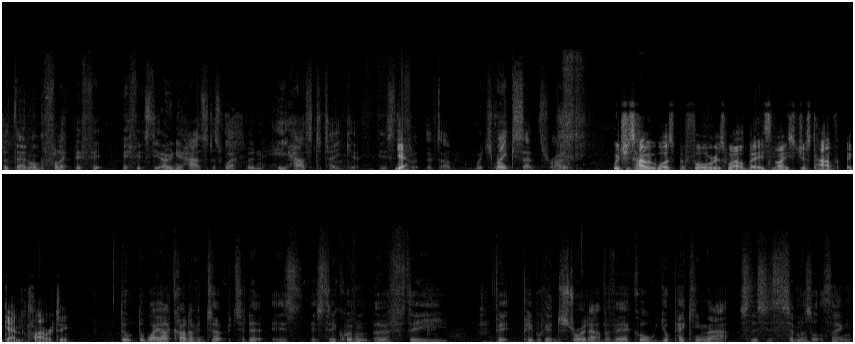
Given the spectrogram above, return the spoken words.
But then on the flip, if it if it's the only hazardous weapon, he has to take it. Is the Yeah. flip they've done, which makes sense, right? Which is how it was before as well, but it's nice just to have again clarity. The, the way I kind of interpreted it is it's the equivalent of the vi- people getting destroyed out of a vehicle. You're picking that, so this is a similar sort of thing,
